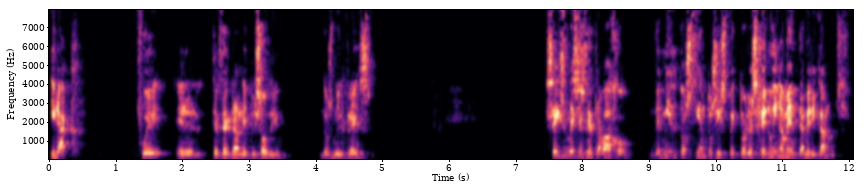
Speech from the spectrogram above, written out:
Irak fue el tercer gran episodio, 2003. Seis meses de trabajo de 1.200 inspectores genuinamente americanos,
